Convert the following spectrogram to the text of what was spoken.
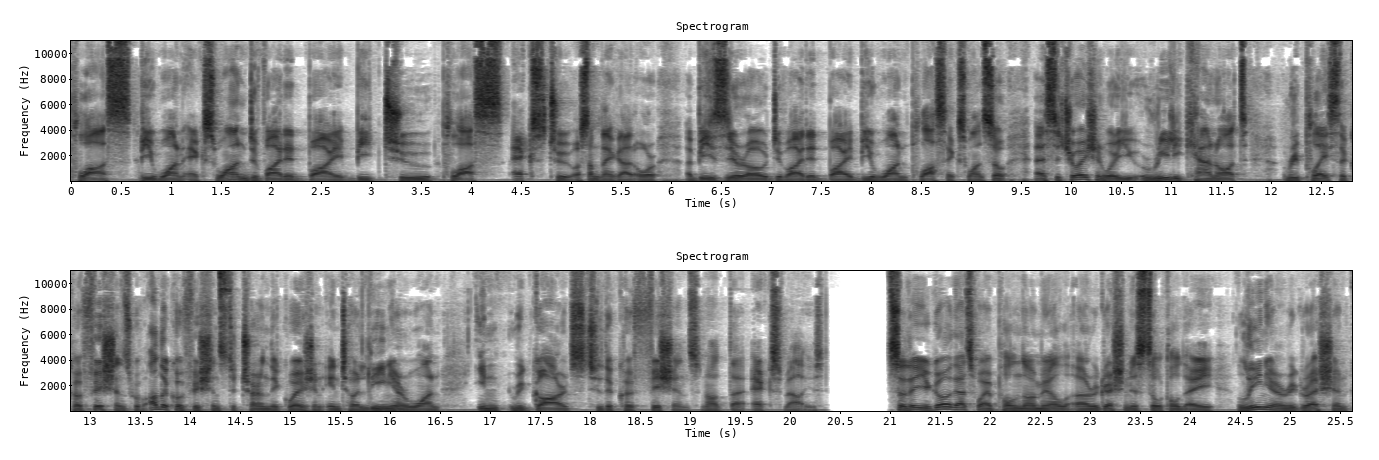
plus b1 x1 divided by b2 plus x2 or something like that or a b0 divided by b1 plus x1 so a situation where you really cannot replace the coefficients with other coefficients to turn the equation into a linear one in regards to the coefficients not the x values so there you go. That's why polynomial uh, regression is still called a linear regression.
